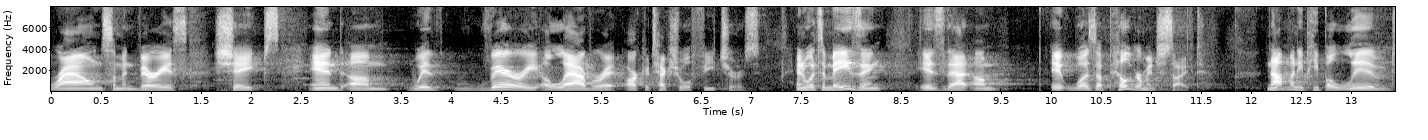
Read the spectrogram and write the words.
round, some in various shapes, and um, with very elaborate architectural features. And what's amazing is that um, it was a pilgrimage site. Not many people lived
